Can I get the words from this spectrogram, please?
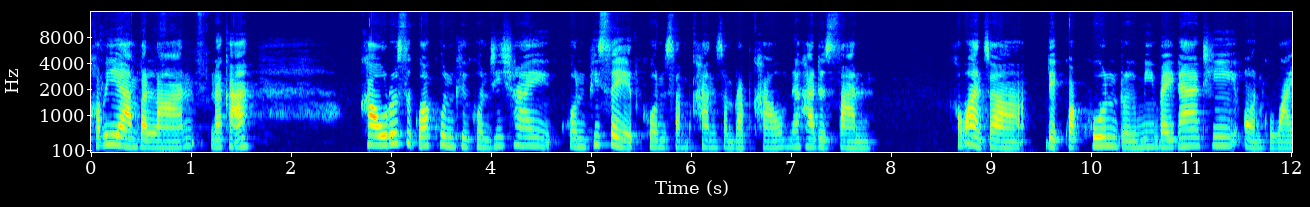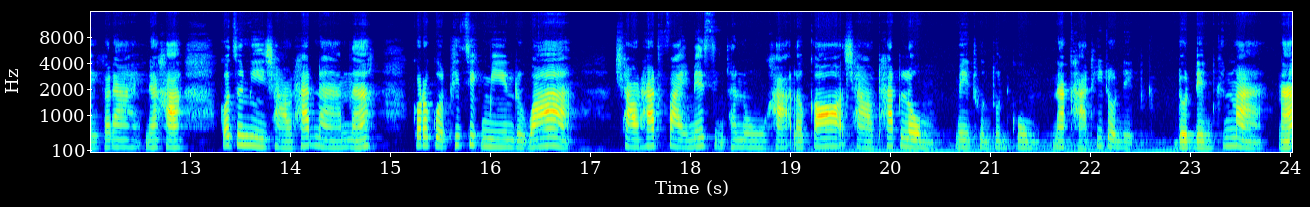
เขาพยายามบาลานซ์นะคะ เขารู้สึกว่าคุณคือคนที่ใช่คนพิเศษคนสำคัญสำหรับเขานะคะ The Sun เขาอาจจะเด็กกว่าคุณหรือมีใบหน้าที่อ่อนกว่าวัยก็ได้นะคะ ก็จะมีชาวธาตุน้ำนะกรกฎพิจิกมีนหรือว่าชาวธาตุไฟเมษสิงธนูค่ะ แล้วก็ชาวธาตุลม เมถุนตุลกุมนะคะ ที่โดดเด่นโดดเด่นขึ้นมานะ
